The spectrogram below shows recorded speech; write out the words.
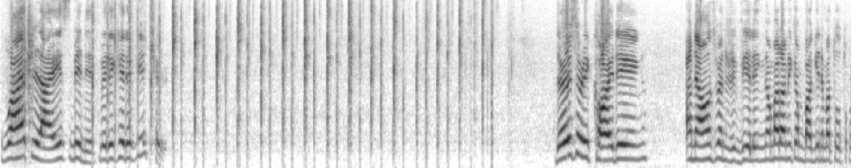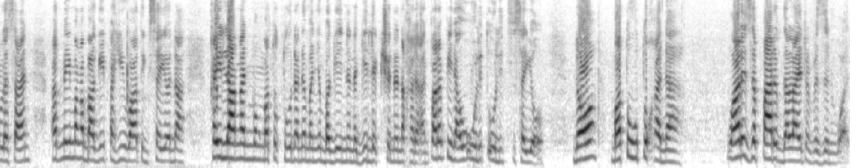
What lies beneath the future? There is a recording announcement revealing na marami kang bagay na matutuklasan at may mga bagay pahiwatig sa iyo na kailangan mong matutunan naman yung bagay na naging leksyon na nakaraan. Parang pinauulit-ulit sa sayo. No? Matuto ka na. What is the part of the light represent what?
